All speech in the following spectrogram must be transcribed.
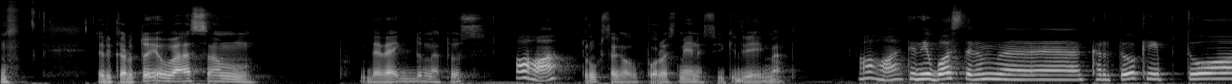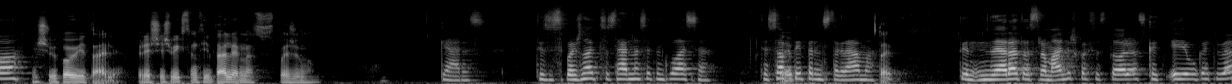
ir kartu jau esam beveik du metus. Oho. Trūksta gal poros mėnesių iki dviejų metų. Oho, tai jau buvo su tavim e, kartu, kaip tu... Išvykau į Italiją. Prieš išvykstant į Italiją mes susipažinom. Geras. Tai susipažinot socialiniuose tinkluose? Tiesiog taip, taip per Instagramą? Taip. Tai nėra tos romantiškos istorijos, kad ėjau gatvę,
